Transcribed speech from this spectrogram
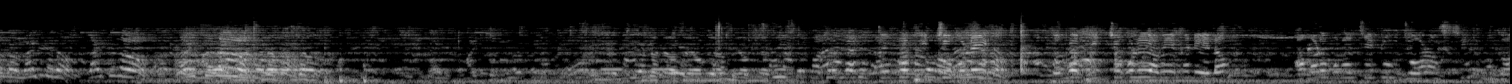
তোমরা ভিড়ছ বলেই তোমরা ভিড়ছ বলেই আমি এখানে এলাম আমারও মনে হচ্ছে একটু জ্বর আসছে এবং গা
